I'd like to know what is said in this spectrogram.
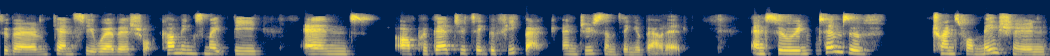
to them, can see where their shortcomings might be, and are prepared to take the feedback and do something about it. And so, in terms of transformation,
